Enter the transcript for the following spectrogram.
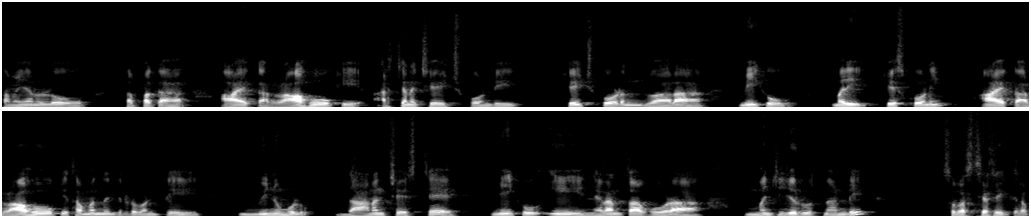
సమయంలో తప్పక ఆ యొక్క రాహువుకి అర్చన చేయించుకోండి. చేయించుకోవడం ద్వారా మీకు మరి చేసుకొని ఆ యొక్క రాహువుకి సంబంధించినటువంటి మినుములు దానం చేస్తే మీకు ఈ నెలంతా కూడా మంచి జరుగుతుందండి. శుభస్య శీఘ్రం.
